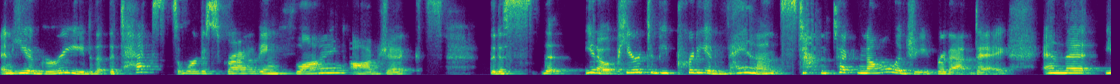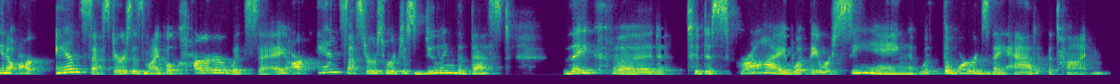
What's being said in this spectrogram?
and he agreed that the texts were describing flying objects that is that you know appeared to be pretty advanced technology for that day and that you know our ancestors as michael carter would say our ancestors were just doing the best they could to describe what they were seeing with the words they had at the time.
